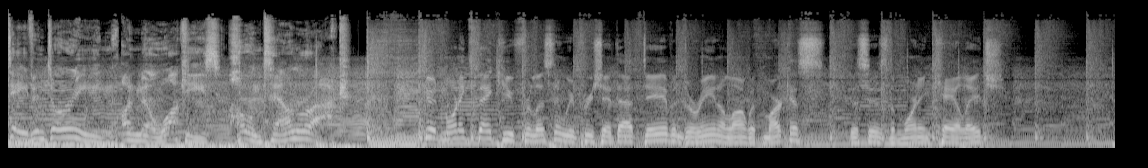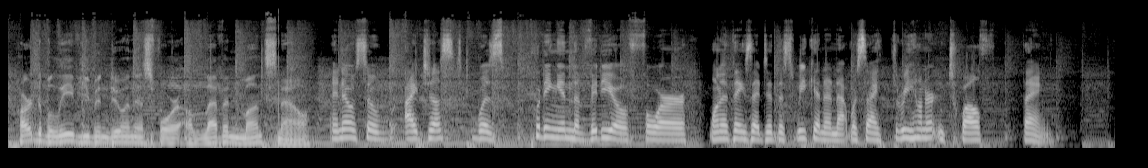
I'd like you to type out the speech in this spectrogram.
Dave and Dorene on Milwaukee's Hometown Rock. Good morning. Thank you for listening. We appreciate that. Dave and Dorene, along with Marcus. This is the morning KLH. Hard to believe you've been doing this for 11 months now. I know. So I just was putting in the video for one of the things I did this weekend, and that was my 312th thing.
